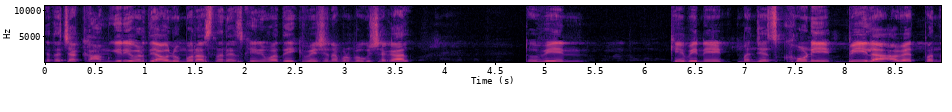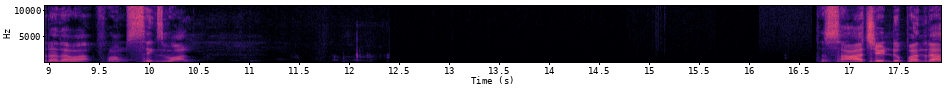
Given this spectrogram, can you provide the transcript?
ते त्याच्या कामगिरीवरती अवलंबून असणार आहे. स्क्रीनवरती इक्वेशन आपण बघू शकाल. टू विन केबिनेट म्हणजेच खोणी बी ला हव्यात पंधरा धावा फ्रॉम सिक्स बॉल तर सहा चेंडू पंधरा.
